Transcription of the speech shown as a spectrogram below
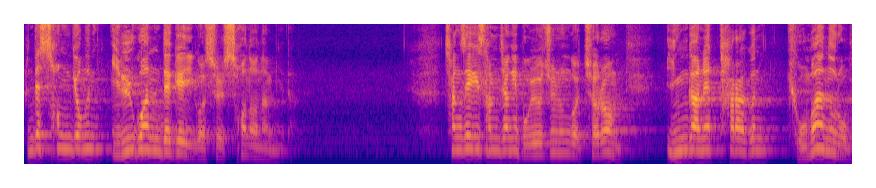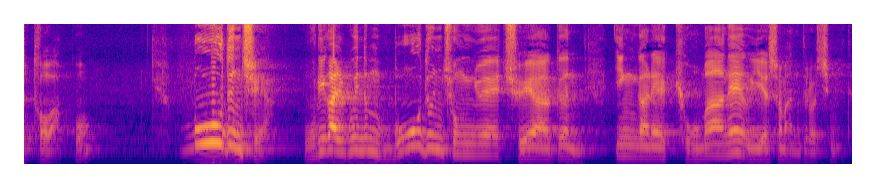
근데 성경은 일관되게 이것을 선언합니다. 창세기 3장에 보여주는 것처럼 인간의 타락은 교만으로부터 왔고 모든 죄악, 우리가 알고 있는 모든 종류의 죄악은 인간의 교만에 의해서 만들어집니다.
